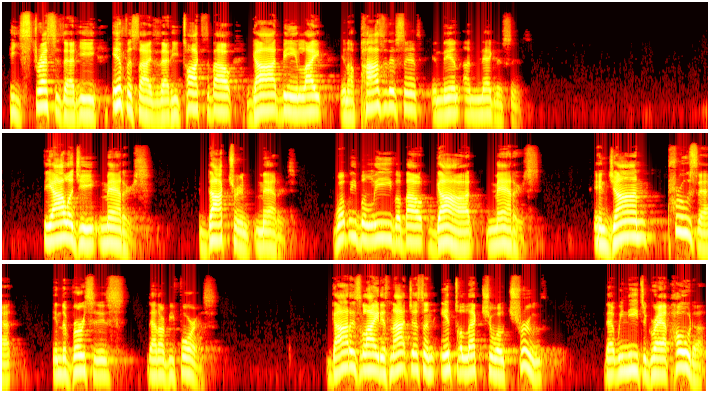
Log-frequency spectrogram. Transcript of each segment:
He stresses that. He emphasizes that. He talks about God being light in a positive sense and then a negative sense. Theology matters. Doctrine matters. What we believe about God matters. And John proves that in the verses that are before us. God is light is not just an intellectual truth that we need to grab hold of.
